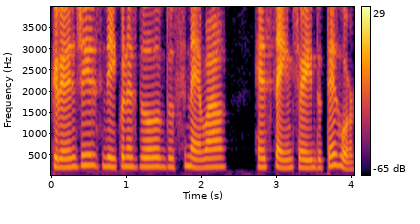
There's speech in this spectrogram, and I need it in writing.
grandes ícones do, do cinema recente aí, do terror.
